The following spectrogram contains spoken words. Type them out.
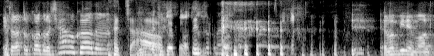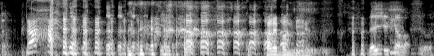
è tornato Codolo. Ciao, Codolo. È Ciao. tutto a posto, è tutto a posto. La bambina è morta. Qu- Quale bambino? Lei è il cavallo.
